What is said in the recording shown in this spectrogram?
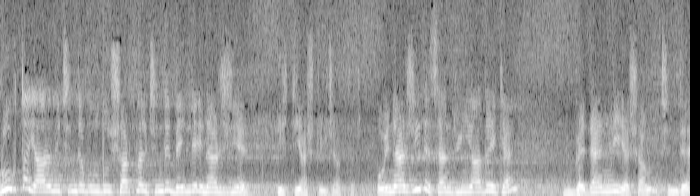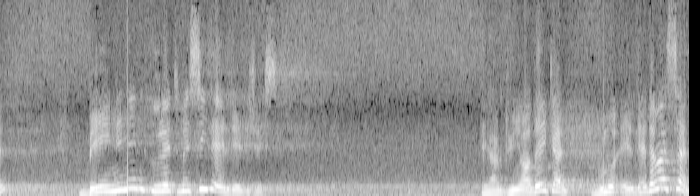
ruh da yarın içinde bulunduğu şartlar içinde belli enerjiye ihtiyaç duyacaktır. O enerjiyi de sen dünyadayken bu bedenli yaşam içinde beyninin üretmesiyle elde edeceksin. Eğer dünyadayken bunu elde edemezsen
